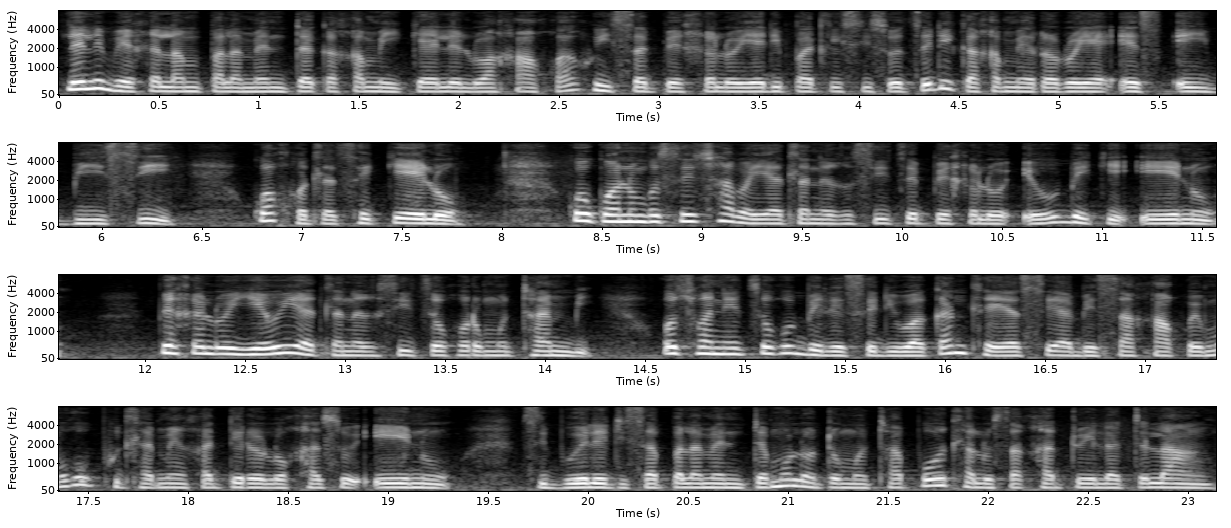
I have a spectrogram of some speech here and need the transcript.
le le begelang palamente ka ga maikaelelo a gagwe go isa pegelo ya dipatlisiso tse di ka ga merero ya sabc kwa kgotlatshekelo. Kokonobosetšhaba bosetšhaba ya tlanegisitse pegelo eo beke eno pegelo yeo ya tlanegisitse gore Muthambi o tshwanetse go belesediwa ka ntlha ya seabe sa gagwe mo go phutlhameng ga tirelo kgaso eno sebueledi sa palamente moloto mothapo o tlhalosa kgato e latelang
